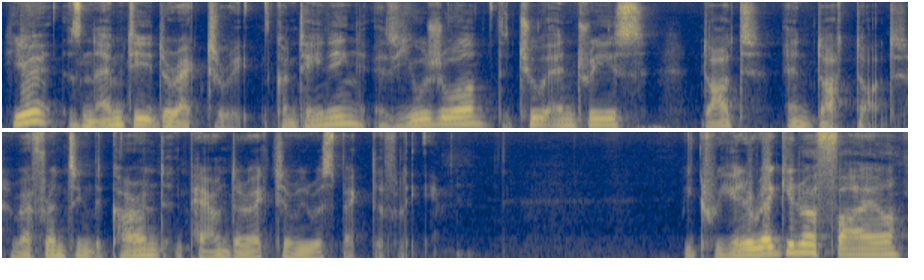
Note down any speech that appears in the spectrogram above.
Here is an empty directory, containing, as usual, the two entries dot and dot dot, referencing the current and parent directory respectively. We create a regular file,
